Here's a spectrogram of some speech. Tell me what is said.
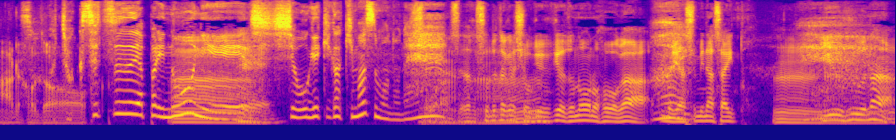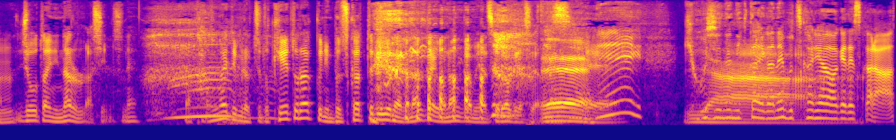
なるほど。直接やっぱり脳に衝撃がきますものね。そうなんですよ。だからそれだけ衝撃を受けると脳の方がもう休みなさいと。いうふうな状態になるらしいんですね。まあ、考えてみれば、ちょっと軽トラックにぶつかってるような何回も何回もやってるわけですよね。えー、強靭な肉体がね、ぶつかり合うわけですから。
